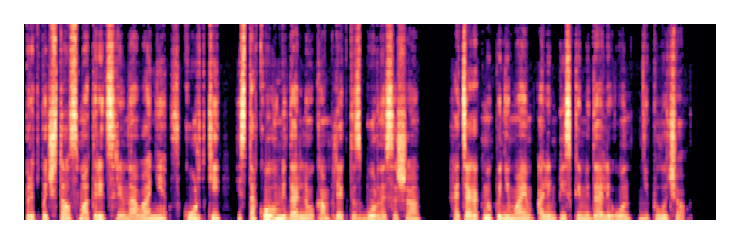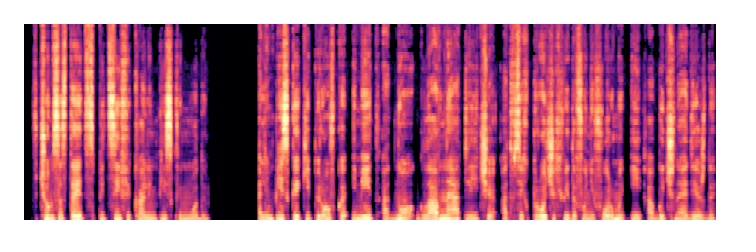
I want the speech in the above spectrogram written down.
предпочитал смотреть соревнования в куртке из такого медального комплекта сборной США хотя, как мы понимаем, олимпийской медали он не получал. В чем состоит специфика олимпийской моды? Олимпийская экипировка имеет одно главное отличие от всех прочих видов униформы и обычной одежды.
